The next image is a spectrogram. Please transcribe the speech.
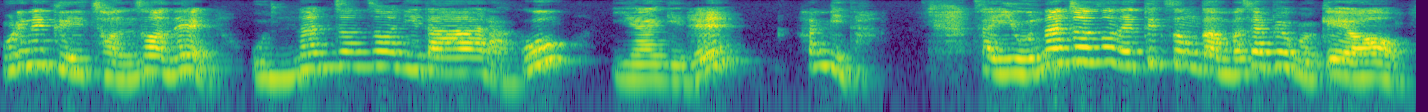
우리는 그 전선을 온난전선이다 라고 이야기를 합니다. 자, 이 온난전선의 특성도 한번 살펴볼게요.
